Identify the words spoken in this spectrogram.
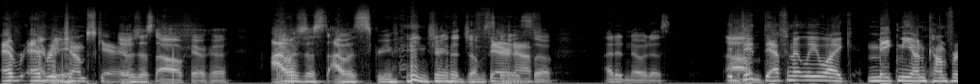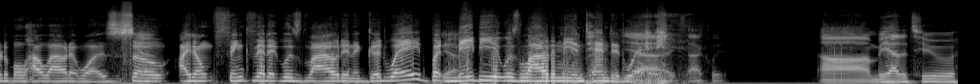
every, every Every- jump scare. It was just oh okay okay. I was just I was screaming during the jump Fair scare, enough. so I didn't notice. It Um, did definitely like make me uncomfortable how loud it was. So I don't think that it was loud in a good way, but Yeah. maybe it was loud in the intended Yeah, way. Yeah, exactly. Um, but yeah, the two,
